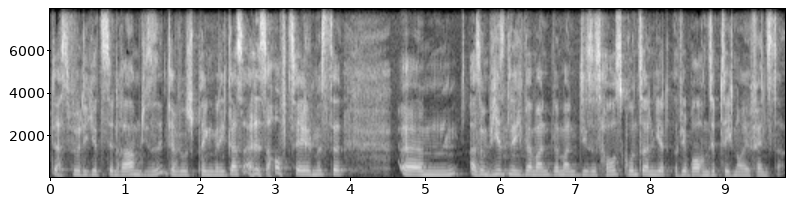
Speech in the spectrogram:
das würde jetzt den Rahmen dieses Interviews sprengen, wenn ich das alles aufzählen müsste. Ähm, also im Wesentlichen, wenn man, wenn man dieses Haus grundsaniert, wir brauchen 70 neue Fenster.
